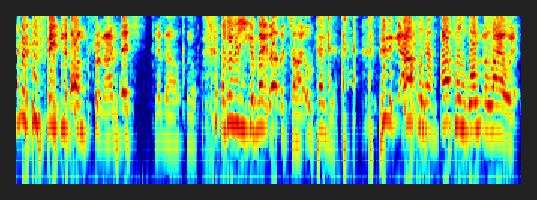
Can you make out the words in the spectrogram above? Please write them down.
moving on from Anne dead arsehole. I don't think you can make that the title, can you? Apple, Apple won't allow it.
